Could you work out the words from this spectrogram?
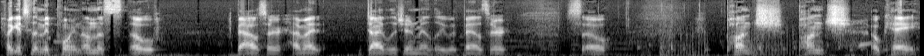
If I get to the midpoint on this... Oh, Bowser. I might die legitimately with Bowser. So, punch, punch. Okay.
